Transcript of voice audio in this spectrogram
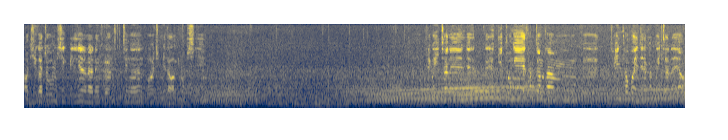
어, 뒤가 조금씩 밀려나는 그런 특징은 보여줍니다. 어김없이. 그리고 이 차는 이제 그 6기통의 3.3그 트윈 터보 엔진을 갖고 있잖아요.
